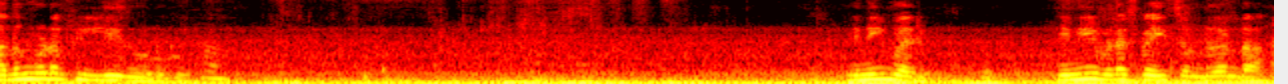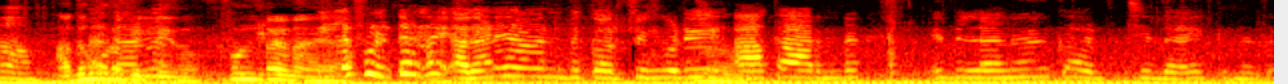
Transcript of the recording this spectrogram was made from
അതും കൂടെ ഫില്ല് ചെയ്ത് കൊടുക്കും. ഇനിയും വരും. ഇനി ഇവിടെ സ്പേസ് ഉണ്ട് കണ്ട? അതും കൂടെ ഫിൽ ചെയ്തു. ഫുൾ ടേൺ ആയ? ഫുൾ ടേൺ ആയി. അതാണ് ഞാൻ പറഞ്ഞത്. കുറച്ചും കൂടി ആ. കാറിന്റെ ഇതിലാണ് കുറച്ച് ഇതായിരിക്കുന്നത്.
